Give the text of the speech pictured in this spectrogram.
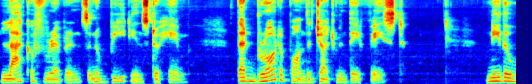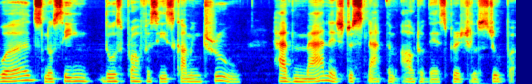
lack of reverence, and obedience to him that brought upon the judgment they faced. Neither words nor seeing those prophecies coming true have managed to snap them out of their spiritual stupor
